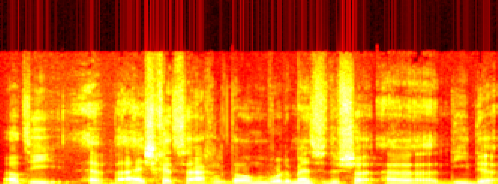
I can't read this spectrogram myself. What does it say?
Dat hij, eh, hij schetst eigenlijk dan worden mensen dus, uh, die de,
